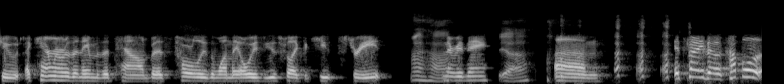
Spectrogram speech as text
Shoot, I can't remember the name of the town, but it's totally the one they always use for like the cute street Uh-huh. and everything. Yeah. Um, it's funny though. A couple.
